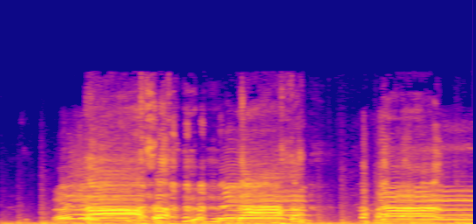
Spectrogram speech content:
打打打！打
